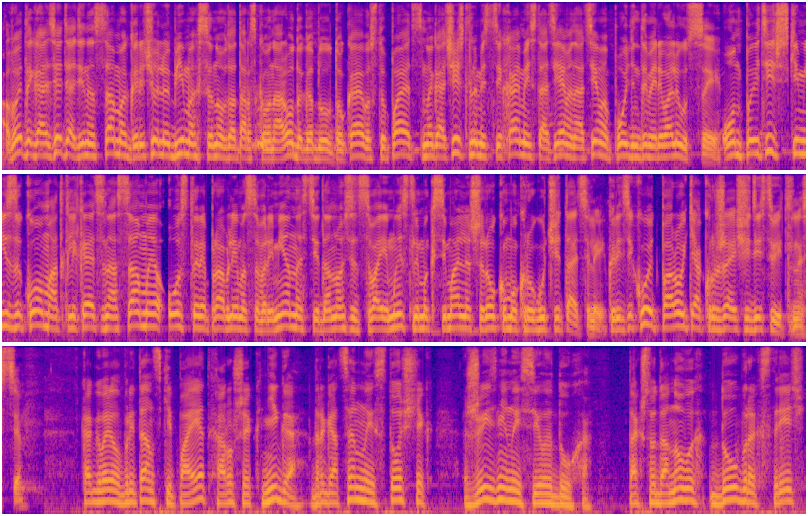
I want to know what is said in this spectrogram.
В этой газете один из самых горячо любимых сынов татарского народа Габдул Тукай выступает с многочисленными стихами и статьями на темы поднятыми революции. Он поэтическим языком откликается на самые острые проблемы современности и доносит свои мысли максимально широкому кругу читателей. Критикует пороки окружающей действительности. Как говорил британский поэт, хорошая книга – драгоценный источник жизненной силы духа. Так что до новых добрых встреч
